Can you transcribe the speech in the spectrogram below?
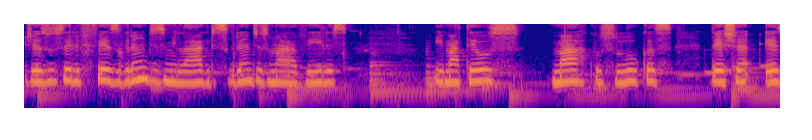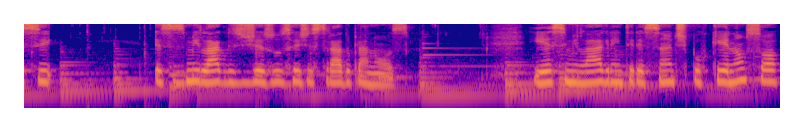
Jesus ele fez grandes milagres, grandes maravilhas. E Mateus, Marcos, Lucas deixa esse, esses milagres de Jesus registrado para nós. E esse milagre é interessante porque não só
